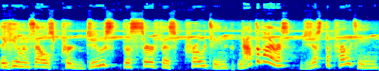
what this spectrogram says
The human cells produce the surface protein, not the virus, just the protein,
